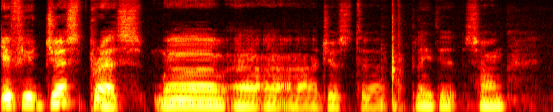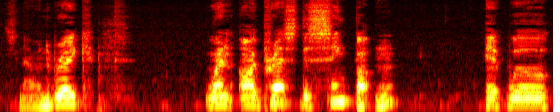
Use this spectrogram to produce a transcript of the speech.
if you just press, well, uh, uh, uh, just uh, play the song, it's now in the break. When I press the sync button, it will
